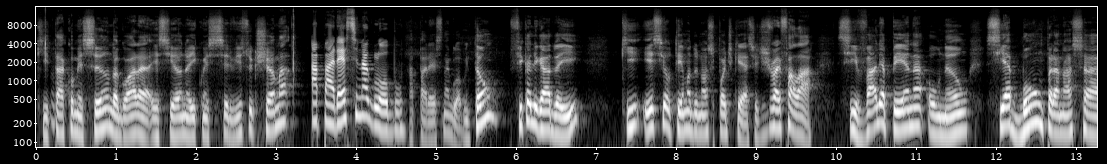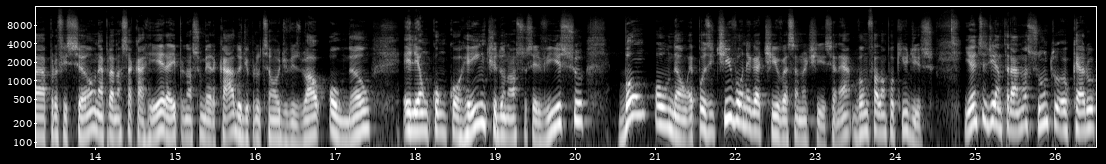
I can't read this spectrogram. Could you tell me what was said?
que está começando agora esse ano aí com esse serviço que chama Aparece na Globo. Aparece na Globo. Então, fica ligado aí que esse é o tema do nosso podcast. A gente vai falar se vale a pena ou não, se é bom para nossa profissão, né, para nossa carreira aí, para o nosso mercado de produção audiovisual ou não. Ele é um concorrente do nosso serviço, bom ou não? É positivo ou negativo essa notícia, né? Vamos falar um pouquinho disso. E antes de entrar no assunto, eu quero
